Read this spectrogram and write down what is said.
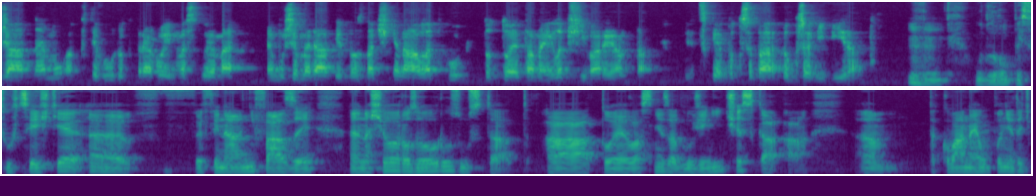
žádnému aktivu, do kterého investujeme, nemůžeme dát jednoznačně nálepku, toto je ta nejlepší varianta. Vždycky je potřeba dobře vybírat. Mm-hmm. U dluhopisů chci ještě uh, ve finální fázi uh, našeho rozhovoru zůstat a to je vlastně zadlužení Česka a um, taková neúplně teď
